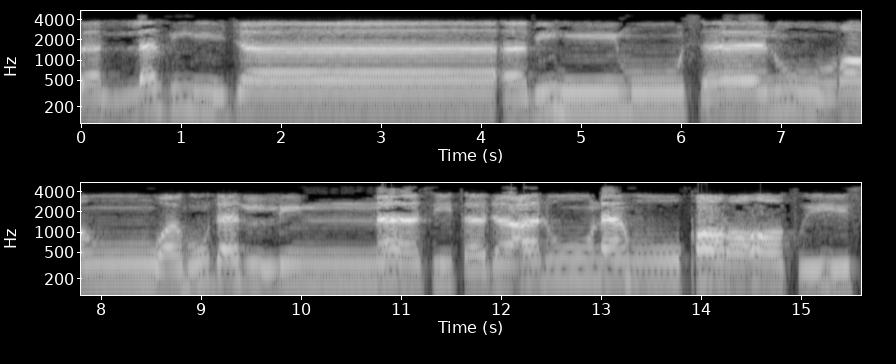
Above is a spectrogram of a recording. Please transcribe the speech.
الذي جاء به موسى نورا وهدى للناس تجعلونه قراطيس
